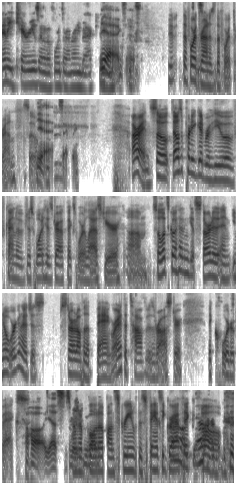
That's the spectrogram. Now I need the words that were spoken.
any carries out of a fourth round running back, yeah, exactly. The- The fourth round is the fourth round. So Yeah, exactly. All right. So that was a pretty good review of kind of just what his draft picks were last year. Um, so let's go ahead and get started. And, you know, we're going to just start off with a bang right at the top of his roster the quarterbacks. Oh yes. It's I'm going to we've pull all- it up on screen with this fancy graphic. God. Oh, my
